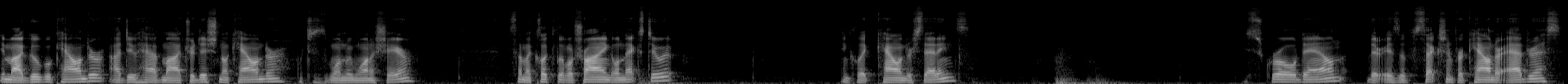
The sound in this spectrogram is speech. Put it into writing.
In my Google Calendar, I do have my traditional calendar, which is the one we want to share. So I'm going to click the little triangle next to it and click Calendar Settings. If you scroll down, there is a section for calendar address,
